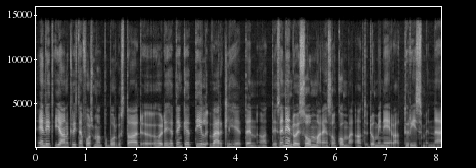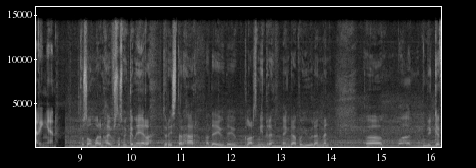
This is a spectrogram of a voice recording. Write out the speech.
Enligt Jan Christian Forsman på Borgostad eh, hör det helt enkelt till verkligheten att det sen ändå är sommaren som kommer att dominera turismnäringen. På sommaren har vi förstås mycket mera turister här. det, är ju, det är ju klart mindre mängder på julen men Äh, mycket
